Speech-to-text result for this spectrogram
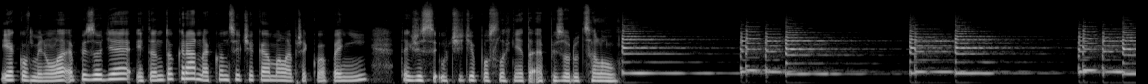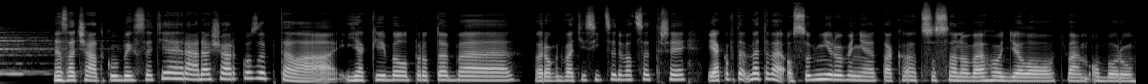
jako v minulé epizodě, i tentokrát na konci čeká malé překvapení, takže si určitě poslechněte epizodu celou. Na začátku bych se tě ráda, Šárko, zeptala, jaký byl pro tebe rok 2023, jak ve tvé osobní rovině, tak co se nového dělo v tvém oboru?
